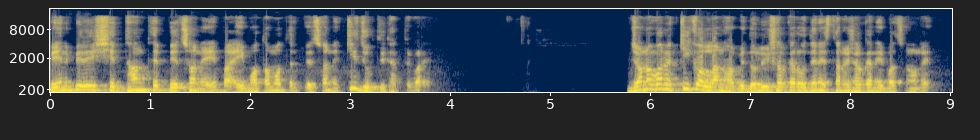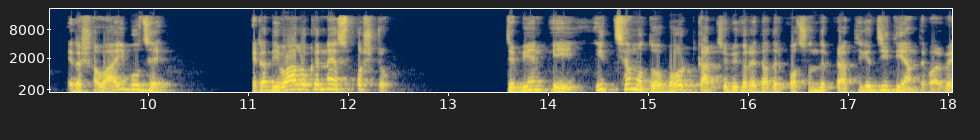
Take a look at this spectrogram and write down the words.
বিএনপির এই সিদ্ধান্তের পেছনে বা এই মতামতের পেছনে কি যুক্তি থাকতে পারে? জনগণের কি কল্যাণ হবে? দলীয় সরকার অধীনে স্থানীয় সরকার নির্বাচন হলে? এটা সবাই বুঝে। এটা দিবালোকের ন্যায় স্পষ্ট। যে বিএনপি ইচ্ছা মতো ভোট কারচুপি করে তাদের পছন্দের প্রার্থীকে জিতিয়ে আনতে পারবে,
